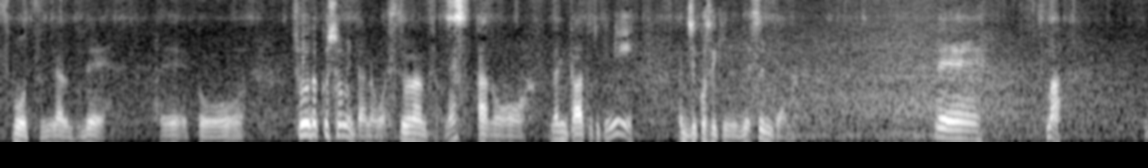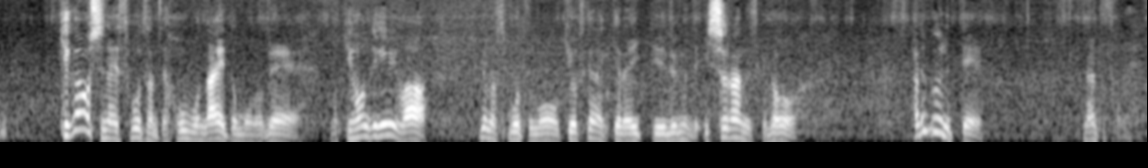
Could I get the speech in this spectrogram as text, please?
スポーツになるので、えっ、ー、と承諾書みたいなのが必要なんですよね。あの何かあった時に、自己責任ですみたいな。でまあ怪我をしないスポーツなんてほぼないと思うので、まあ、基本的にはどのスポーツも気をつけなきゃいけないっていう部分で一緒なんですけどパルクールって何ていうんですかね。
